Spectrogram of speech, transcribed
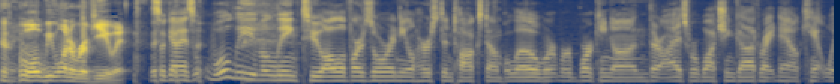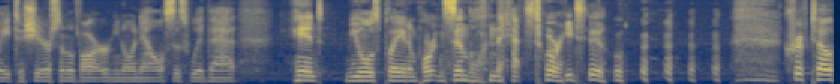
well, we want to review it. so, guys, we'll leave a link to all of our Zora Neale Hurston talks down below. We're, we're working on Their Eyes We're Watching God right now. Can't wait to share some of our you know analysis with that. Hint: mules play an important symbol in that story too. Crypto.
